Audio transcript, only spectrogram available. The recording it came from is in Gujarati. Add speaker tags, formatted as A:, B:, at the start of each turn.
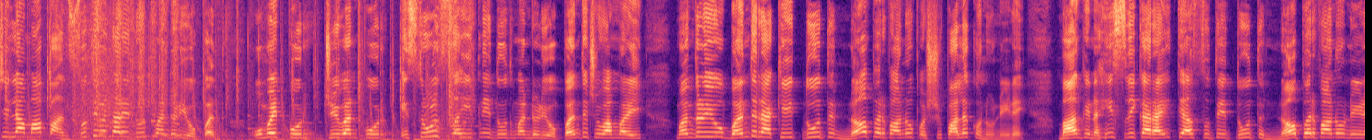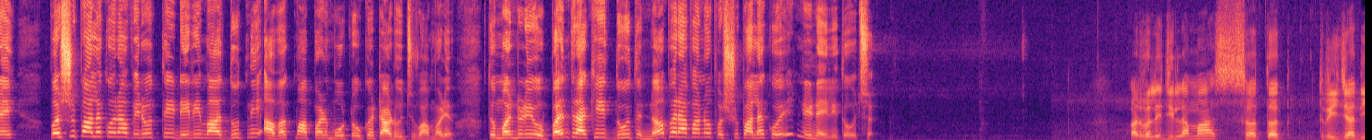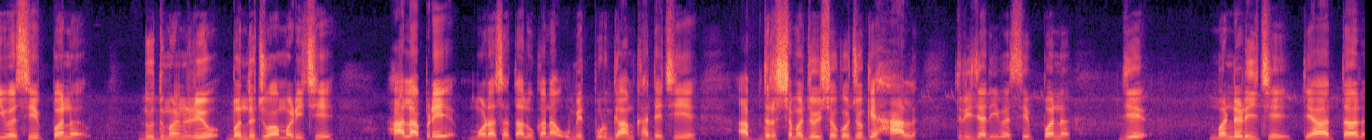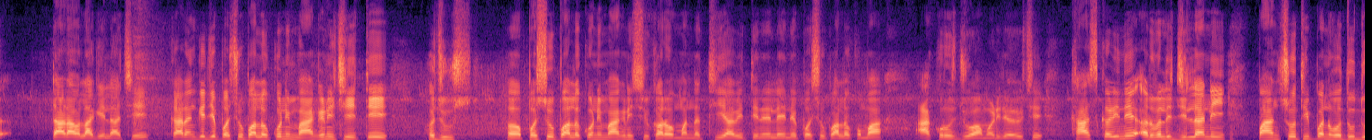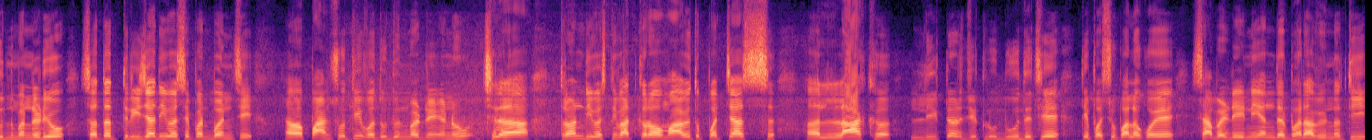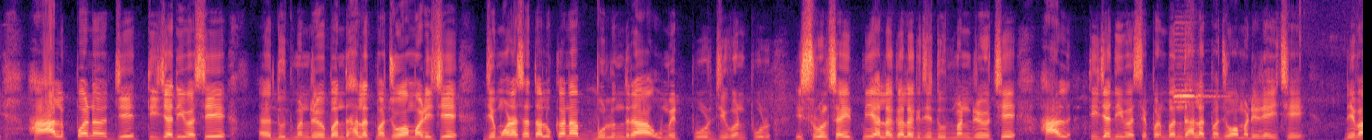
A: જિલ્લામાં પાંચસોથી વધારે દૂધ મંડળીઓ બંધ. ઉમેદપુર, જીવનપુર, ઇસરોલ સહિતની દૂધ મંડળીઓ બંધ જોવા મળી. મંડળીઓ બંધ રાખી દૂધ ન ભરવાનો પશુપાલકોનો નિર્ણય. માંગ નહીં સ્વીકારાય ત્યાં સુધી દૂધ ન ભરવાનો નિર્ણય. પશુપાલકોના વિરોધથી ડેરીમાં દૂધની આવકમાં પણ મોટો ઘટાડો જોવા મળ્યો. તો મંડળીઓ બંધ રાખી દૂધ ન ભરાવવાનો પશુપાલકોએ નિર્ણય લીધો છે.
B: અરવલ્લી જિલ્લામાં સતત ત્રીજા દિવસે પણ દૂધ મંડળીઓ બંધ જોવા મળી છે. હાલ આપણે મોડાસા તાલુકાના ઉમેદપુર ગામ ખાતે છીએ. આપ દ્રશ્યમાં જોઈ શકો છો કે હાલ ત્રીજા દિવસે પણ જે મંડળી છે, ત્યાં તર તાળાવ લાગેલા છે. કારણ કે જે પશુપાલકોની માગણી છે તે હજુ પશુપાલકોની માગણી સ્વીકારવામાં નથી આવી. તેને લઈને પશુપાલકોમાં આક્રોશ જોવા મળી રહ્યો છે. ખાસ કરીને અરવલ્લી જિલ્લાની પાંચસોથી પણ વધુ દૂધ મંડળીઓ સતત ત્રીજા દિવસે પણ બંધ છે. પાંચસોથી વધુ દૂધ મંડળીઓનું છેલ્લા ત્રણ દિવસની વાત કરવામાં આવે તો પચાસ લાખ લીટર જેટલું દૂધ છે તે પશુપાલકોએ સાબરડીની અંદર ભરાવ્યું નથી. હાલ પણ જે ત્રીજા દિવસે દૂધ મંડળીઓ બંધ હાલતમાં જોવા મળી છે, જે મોડાસા તાલુકાના બોલુંદ્રા, ઉમેદપુર, જીવનપુર, ઇસરોલ સહિતની અલગ અલગ જે દૂધ મંડળીઓ છે, હાલ ત્રીજા દિવસે પણ બંધ હાલતમાં જોવા મળી રહી છે. દેવાંગ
